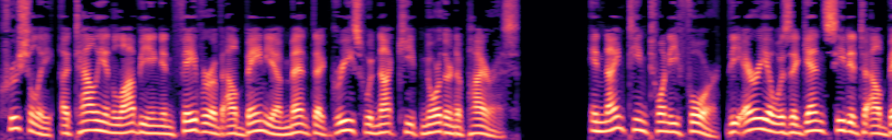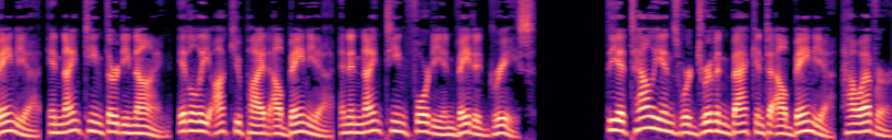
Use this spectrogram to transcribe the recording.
crucially, Italian lobbying in favor of Albania meant that Greece would not keep northern Epirus. In 1924, the area was again ceded to Albania, in 1939, Italy occupied Albania, and in 1940 invaded Greece. The Italians were driven back into Albania, however,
